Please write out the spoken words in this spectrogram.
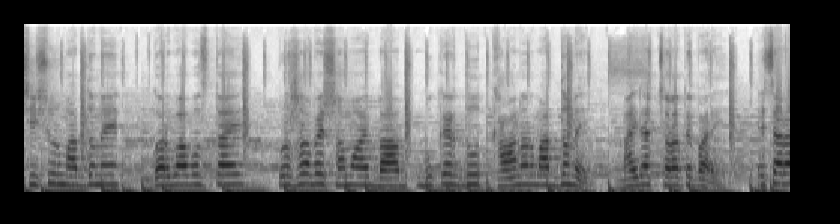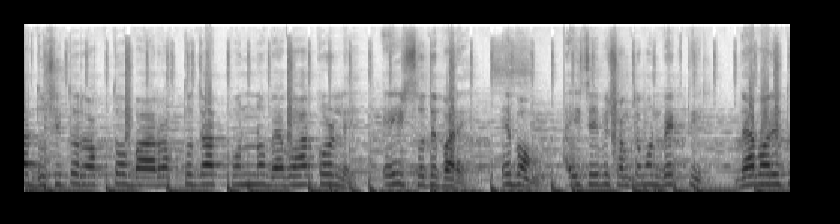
শিশুর মাধ্যমে গর্ভাবস্থায় প্রসবের সময় বা বুকের দুধ খাওয়ানোর মাধ্যমে ভাইরাস ছড়াতে পারে। এছাড়া দূষিত রক্ত বা রক্তজাত পণ্য ব্যবহার করলে এইডস হতে পারে এবং এইচআইভি সংক্রমণ ব্যক্তির ব্যবহৃত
